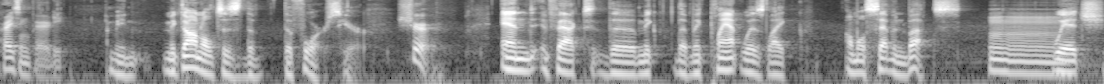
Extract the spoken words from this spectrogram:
pricing parity. I mean, McDonald's is the the force here. Sure. And in fact, the Mc, the McPlant was like almost seven bucks, Mm, which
